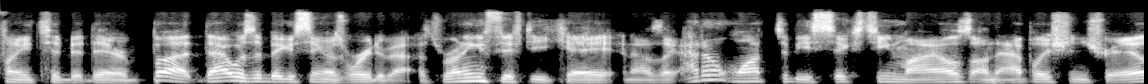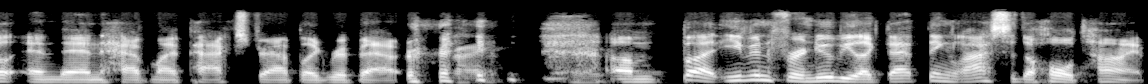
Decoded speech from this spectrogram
funny tidbit there. But that was the biggest thing I was worried about. I was running a 50K and I was like, I don't want to be 16 miles on the Appalachian Trail and then have my pack strap like rip out. Right? Right, right. Um, but even for a newbie, like that thing lasted the whole time.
